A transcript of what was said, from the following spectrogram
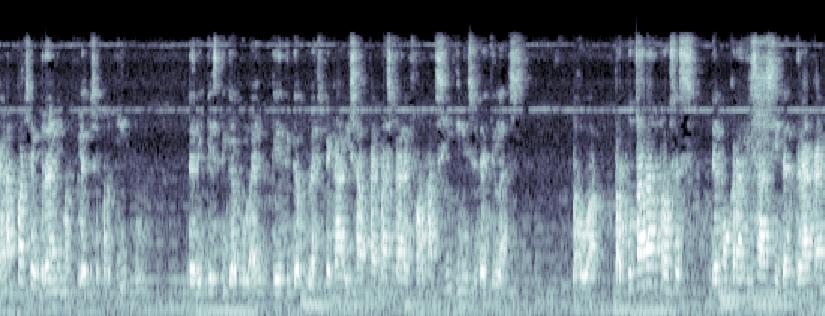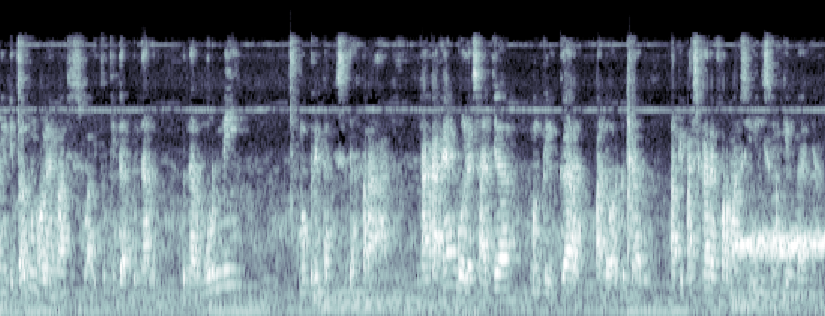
Kenapa saya berani mengklaim seperti itu? Dari G30 G30 SPKI sampai pasca reformasi ini sudah jelas bahwa perputaran proses demokratisasi dan gerakan yang dibangun oleh mahasiswa itu tidak benar-benar murni memberikan kesejahteraan. KKN boleh saja menggelegar pada Orde Baru, Tapi pasca reformasi ini semakin banyak.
